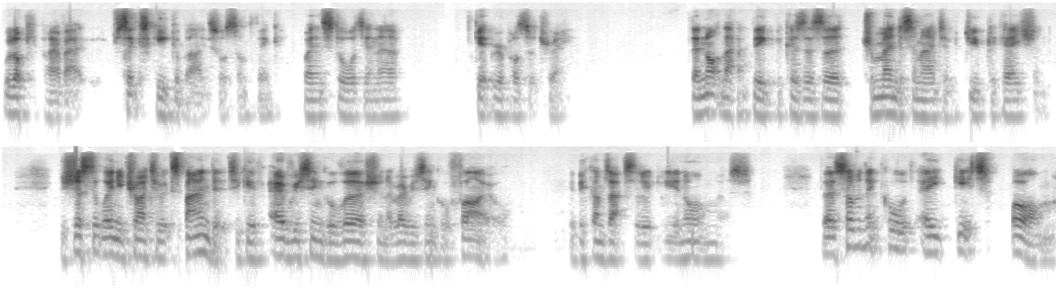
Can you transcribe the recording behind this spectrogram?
will occupy about six gigabytes or something when stored in a Git repository. They're not that big because there's a tremendous amount of duplication. It's just that when you try to expand it to give every single version of every single file, it becomes absolutely enormous. There's something called a Git bomb,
